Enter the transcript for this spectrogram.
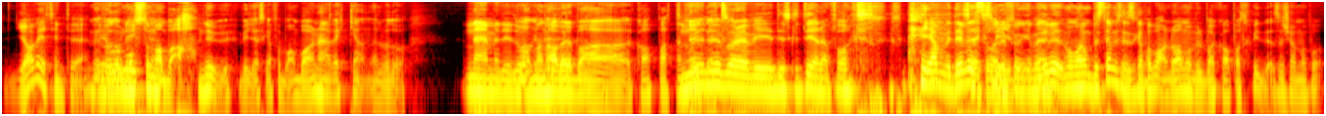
Jag vet inte. Men då måste man bara, ah, nu vill jag skaffa barn, bara den här veckan, eller vadå? Nej, men det är då Man, man har väl bara kapat Ja, nu, nu börjar vi diskutera folks... Ja men det är väl så det funkar. Men väl, om man bestämmer sig för att skaffa barn, då har man väl bara kapat skyddet, så kör man på.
